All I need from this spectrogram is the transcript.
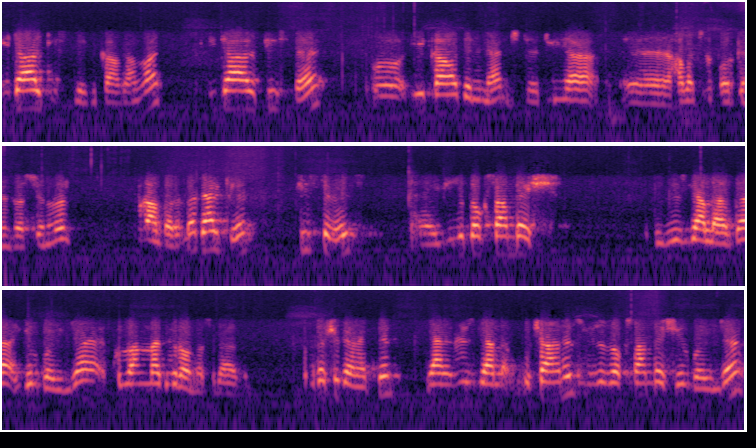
ideal pist diye bir kavram var. İdeal pist de o İKA denilen işte Dünya e, Havacılık Organizasyonu'nun kurallarında der ki pistimiz e, %95 rüzgarlarda yıl boyunca kullanılabilir olması lazım. Bu da şu demektir. Yani rüzgarla uçağınız %95 yıl boyunca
